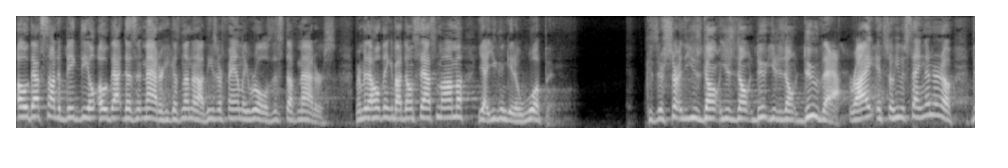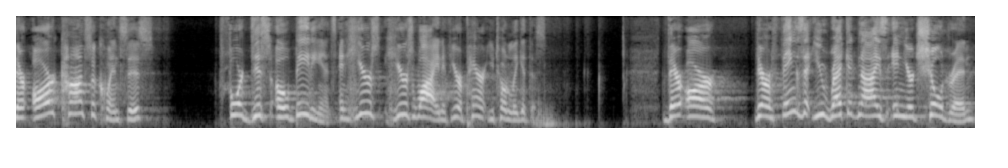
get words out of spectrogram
oh, that's not a big deal, oh, that doesn't matter. He goes, no, no, no, these are family rules. This stuff matters. Remember that whole thing about don't sass mama? Yeah, you can get a whooping. Because there's certain you just don't you just don't do you just don't do that, right? And so he was saying, no, no, no. There are consequences for disobedience. And here's here's why. And if you're a parent, you totally get this. There are there are things that you recognize in your children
